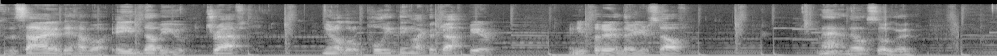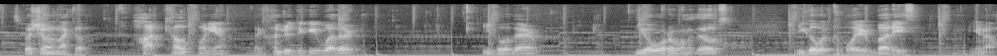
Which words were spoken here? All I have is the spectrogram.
to the side and they have a A&W draft, you know, little pulley thing like a draft beer. And you put it in there yourself. Man, that was so good. Especially on like a hot California, like 100 degree weather. You go there, you order one of those, you go with a couple of your buddies, you know,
